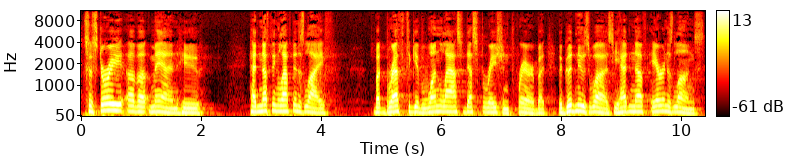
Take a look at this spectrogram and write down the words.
It's a story of a man who had nothing left in his life but breath to give one last desperation prayer. But the good news was he had enough air in his lungs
